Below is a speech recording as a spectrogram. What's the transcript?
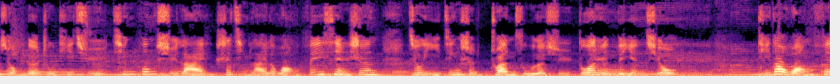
囧的主题曲《清风徐来》是请来了王菲现身，就已经是赚足了许多人的眼球。提到王菲，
